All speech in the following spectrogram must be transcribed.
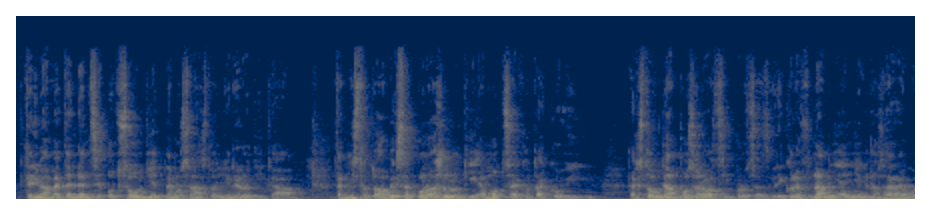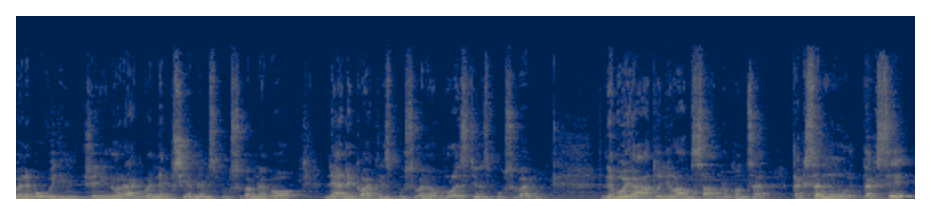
který máme tendenci odsoudit nebo se nás to někde dotýká, tak místo toho, abych se ponořil do té emoce jako takový, tak s toho udělám pozorovací proces. Kdykoliv na mě někdo zareaguje nebo uvidím, že někdo reaguje nepříjemným způsobem nebo neadekvátním způsobem nebo bolestivým způsobem, nebo já to dělám sám dokonce, tak, se mu, tak si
